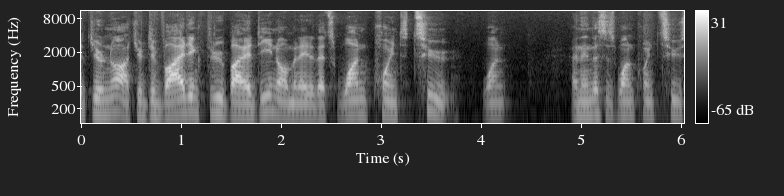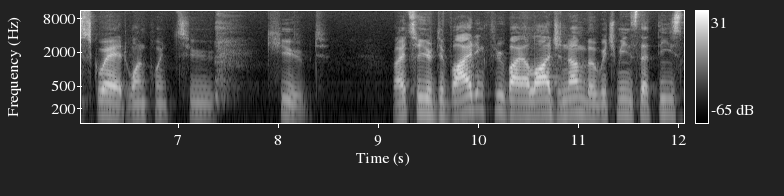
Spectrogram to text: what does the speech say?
But you're not. You're dividing through by a denominator that's 1.2. One, and then this is 1.2 squared, 1.2 cubed. Right? So you're dividing through by a larger number, which means that these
